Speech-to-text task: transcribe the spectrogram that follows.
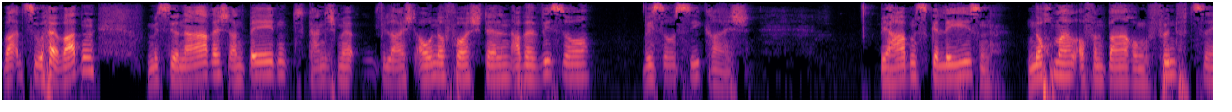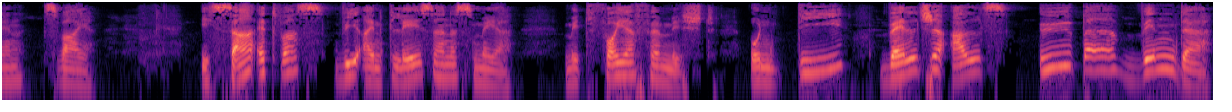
war zu erwarten. Missionarisch, anbetend, kann ich mir vielleicht auch noch vorstellen. Aber wieso, wieso siegreich? Wir haben es gelesen. Nochmal Offenbarung 15, 2. Ich sah etwas wie ein gläsernes Meer mit Feuer vermischt und die, welche als Überwinder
